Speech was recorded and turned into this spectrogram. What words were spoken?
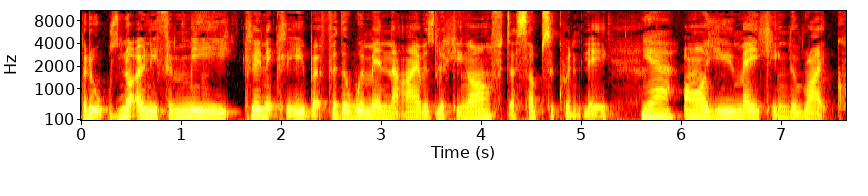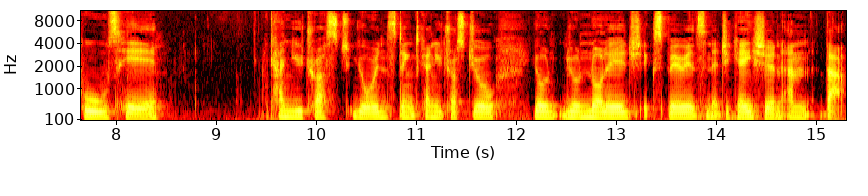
But it was not only for me clinically, but for the women that I was looking after subsequently. Yeah. Are you making the right calls here? Can you trust your instinct? Can you trust your your your knowledge, experience, and education? And that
